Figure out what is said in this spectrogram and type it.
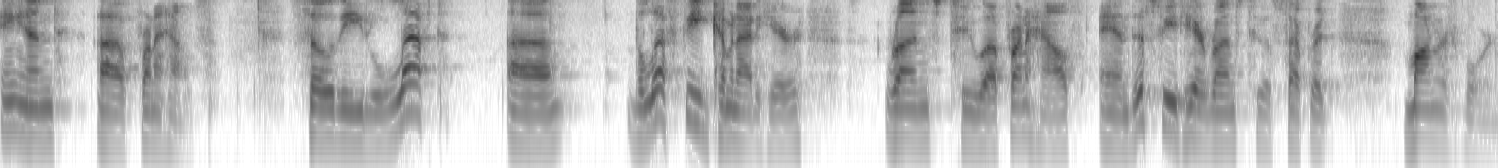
and uh, front of house. So the left the left feed coming out of here runs to uh, front of house and this feed here runs to a separate monitor board.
